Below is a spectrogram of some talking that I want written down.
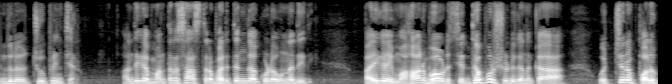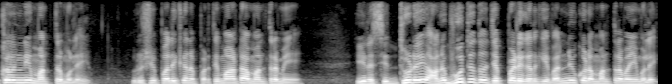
ఇందులో చూపించారు. అందుకే మంత్రశాస్త్ర భరితంగా కూడా ఉన్నది ఇది. పైగా ఈ మహానుభావుడు సిద్ధపురుషుడు గనక వచ్చిన పలుకులన్నీ మంత్రములే. ఋషి పలికిన ప్రతి మాట మంత్రమే. ఈయన సిద్ధుడై అనుభూతితో చెప్పాడు కనుక ఇవన్నీ కూడా మంత్రమయములే.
